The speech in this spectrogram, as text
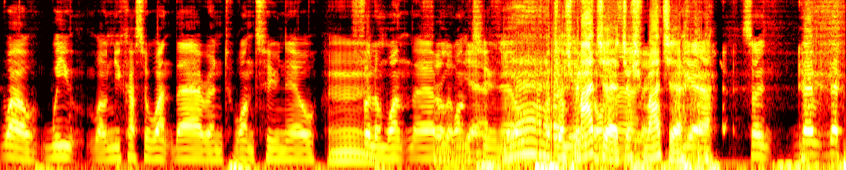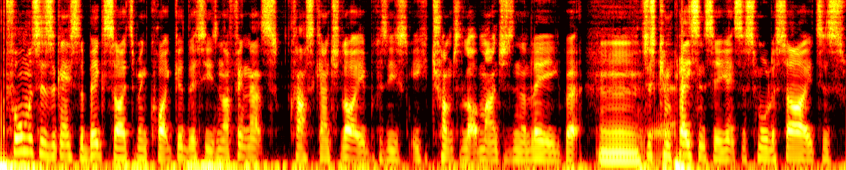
well, we well Newcastle went there and won two 0 Mm. Fulham went there Fulham, and won yeah. two 0 Yeah, Josh Maja, Josh Maja. Yeah, so their, their performances against the big sides have been quite good this season. I think that's classic Ancelotti because he's he trumps a lot of managers in the league, but Mm. just Yeah. complacency against the smaller sides has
